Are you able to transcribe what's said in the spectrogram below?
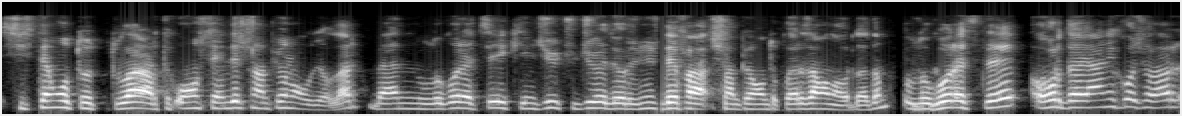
sistem oturttular artık 10 senedir şampiyon oluyorlar. Ben Ludogorets'e ikinci ikinci, üçüncü ve dördüncü defa şampiyon oldukları zaman oradaydım. Ludogorets'te orada yani hocalar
